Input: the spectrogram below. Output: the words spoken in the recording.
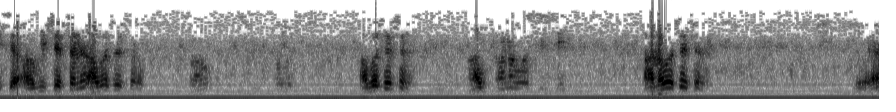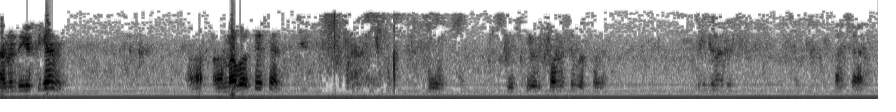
इसे अविशेषण है अवशेषण। अवशेषण? अनवशेषण। आनंद की टीका में अनवशेषण। इसके कौन से बता अच्छा।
